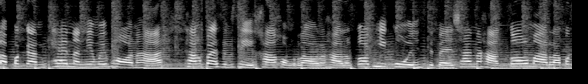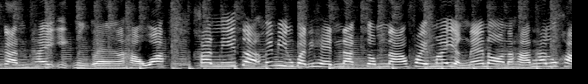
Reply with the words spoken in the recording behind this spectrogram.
รับประกันแค่นั้นยังไม่พอนะคะ ทาง 84 คาของเรานะคะ แล้วก็พี่กูอินสปิเรชันนะคะ ก็มารับประกันให้อีกหนึ่งแรงนะคะว่าคันนี้จะไม่มีอุบัติเหตุหนักจมน้ำไฟไหม้อย่างแน่นอนนะคะ ถ้าลูกค้า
